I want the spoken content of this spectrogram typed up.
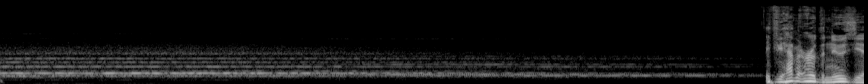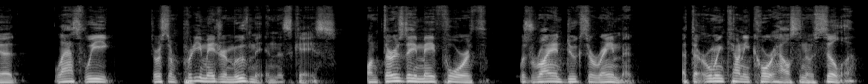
If you haven't heard the news yet, last week there was some pretty major movement in this case. On Thursday, May 4th, was Ryan Duke's arraignment at the Irwin County Courthouse in Ocilla.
